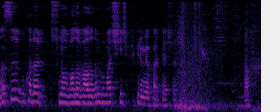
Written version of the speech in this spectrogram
Nasıl bu kadar snowball'a bağladım bu maç hiç fikrim yok arkadaşlar. Ah.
